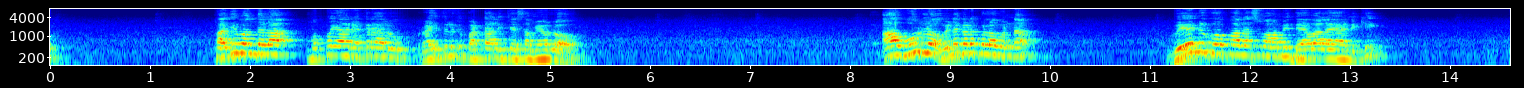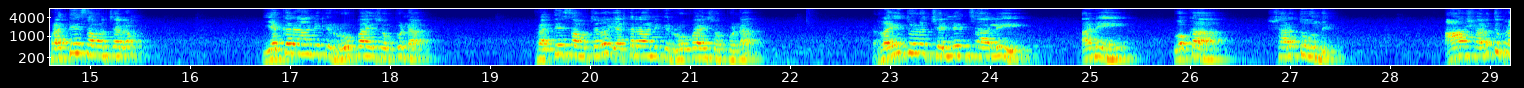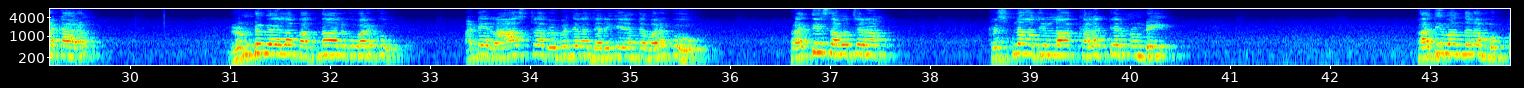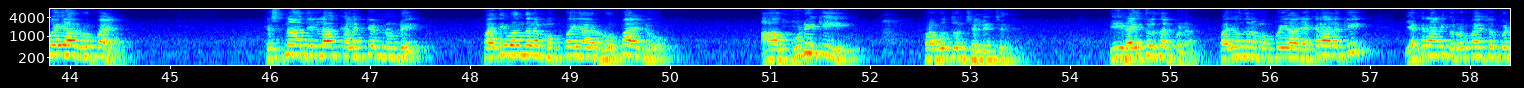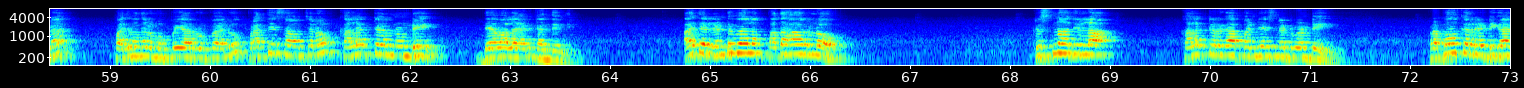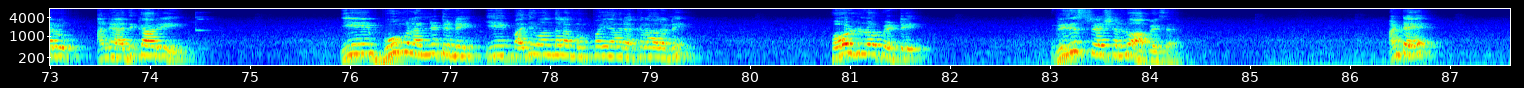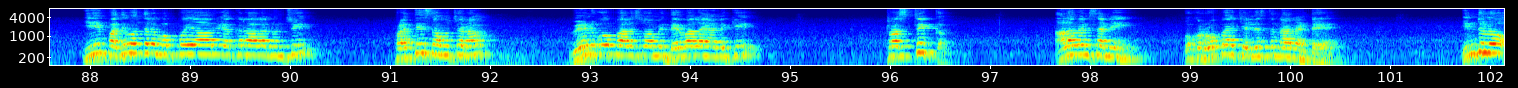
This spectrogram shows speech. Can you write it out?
పది వందల ముప్పై ఆరు ఎకరాలు రైతులకి పట్టాలిచ్చే సమయంలో ఆ ఊర్లో వినగడపలో ఉన్న వేణుగోపాల స్వామి దేవాలయానికి ప్రతి సంవత్సరం ఎకరానికి రూపాయి చొప్పున ప్రతి సంవత్సరం ఎకరానికి రూపాయి చొప్పున రైతులు చెల్లించాలి అని ఒక షరతు ఉంది. ఆ షరతు ప్రకారం రెండు వేల పద్నాలుగు వరకు అంటే రాష్ట్ర విభజన జరిగేంత వరకు ప్రతి సంవత్సరం కృష్ణా జిల్లా కలెక్టర్ నుండి పది వందల ముప్పై ఆరు రూపాయలు కృష్ణా జిల్లా కలెక్టర్ నుండి పది వందల ముప్పై ఆరు రూపాయలు ఆ గుడికి ప్రభుత్వం చెల్లించింది. ఈ రైతుల తరపున పది వందల ముప్పై ఆరు ఎకరాలకి ఎకరానికి రూపాయి చొప్పున పది వందల ముప్పై ఆరు రూపాయలు ప్రతి సంవత్సరం కలెక్టర్ నుండి దేవాలయానికి అందింది. అయితే రెండు వేల పదహారులో కృష్ణా జిల్లా కలెక్టర్గా పనిచేసినటువంటి ప్రభాకర్ రెడ్డి గారు అనే అధికారి ఈ భూములన్నిటినీ ఈ పది వందల ముప్పై ఆరు ఎకరాలని హోల్డ్లో పెట్టి రిజిస్ట్రేషన్లు ఆపేశారు. అంటే ఈ పది వందల ముప్పై ఆరు ఎకరాల నుంచి ప్రతి సంవత్సరం వేణుగోపాలస్వామి దేవాలయానికి ట్రస్టిక్ అలవెన్స్ అని ఒక రూపాయి చెల్లిస్తున్నారంటే ఇందులో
